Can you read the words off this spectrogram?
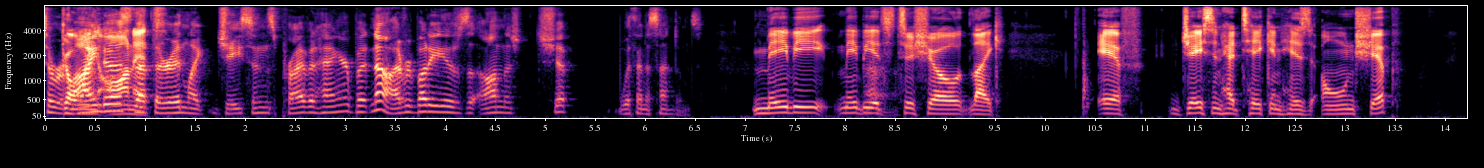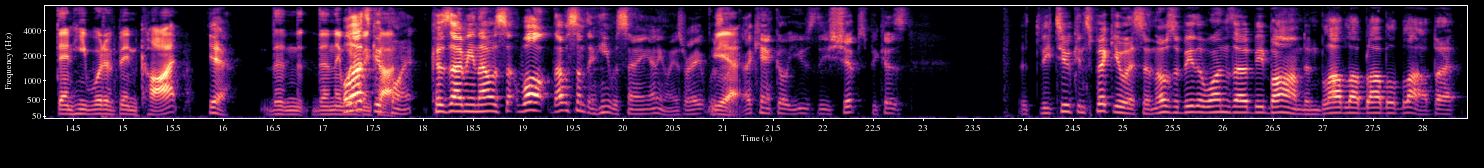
to remind us that it. they're in like Jacen's private hangar, but no, everybody is on the ship within a sentence. maybe maybe it's to show like if Jacen had taken his own ship, then he would have been caught. Yeah. Then then they Well, would have that's a good caught. point. Because I mean, that was well, that was something he was saying, anyways, right? Was Yeah. like, I can't go use these ships because it'd be too conspicuous, and those would be the ones that would be bombed, and blah blah blah blah blah. But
